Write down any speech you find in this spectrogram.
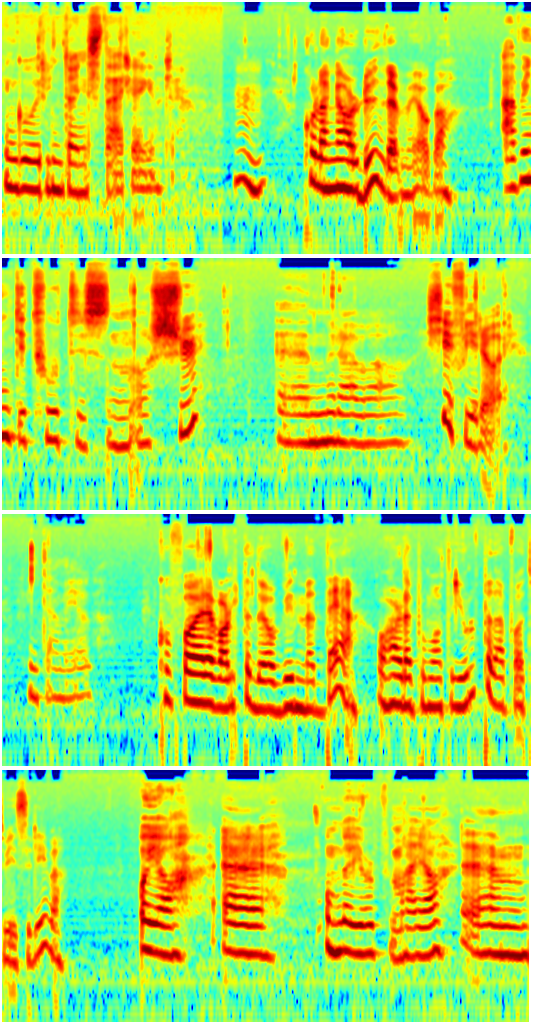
En god runddans der, egentlig. Mm. Hvor lenge har du drevet med yoga? Jeg begynte i 2007. Eh, når jeg var 24 år, begynte jeg med yoga. Hvorfor valgte du å begynne med det, og har det på en måte hjulpet deg på et vis i livet? Å ja. Eh, om det har hjulpet meg, ja. Um,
